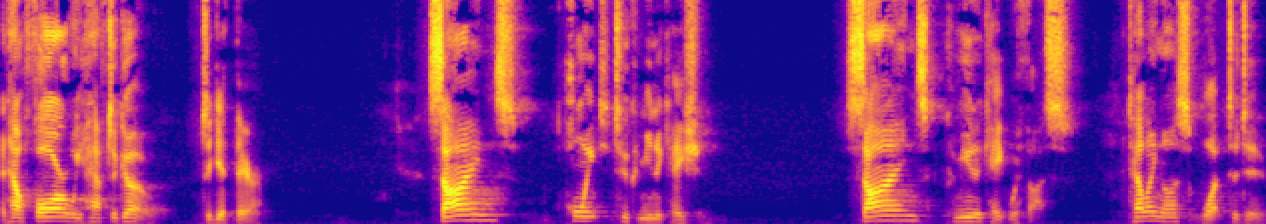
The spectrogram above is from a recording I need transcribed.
and how far we have to go to get there. Signs point to communication. Signs communicate with us telling us what to do,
